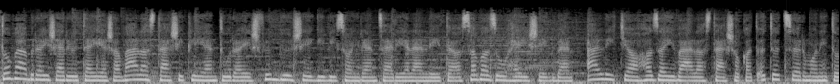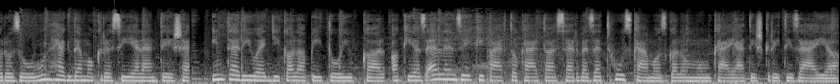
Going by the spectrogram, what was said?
Továbbra is erőteljes a választási klientúra és függőségi viszonyrendszer jelenléte a szavazóhelyiségben, állítja a hazai választásokat ötödször monitorozó Unheg Democracy jelentése, interjú egyik alapítójukkal, aki az ellenzéki pártok által szervezett 20 mozgalom munkáját is kritizálja.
